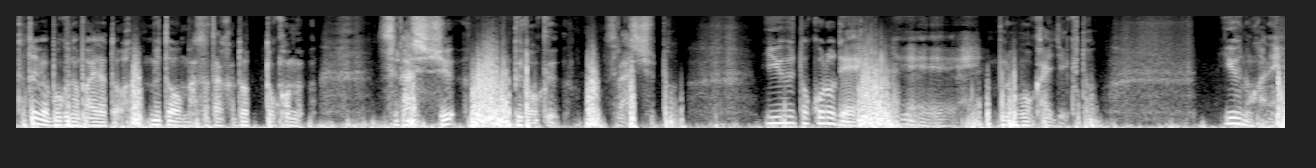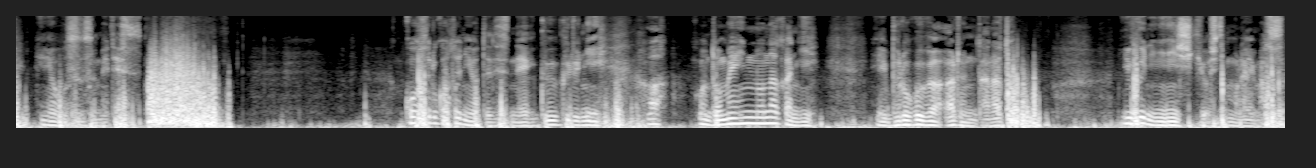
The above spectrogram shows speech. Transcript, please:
例えば僕の場合だと、武藤正隆 .com スラッシュブログスラッシュというところで、えー、ブログを書いていくというのがね、おすすめです。こうすることによってですね、Google に、あ、このドメインの中にブログがあるんだなというふうに認識をしてもらいます。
